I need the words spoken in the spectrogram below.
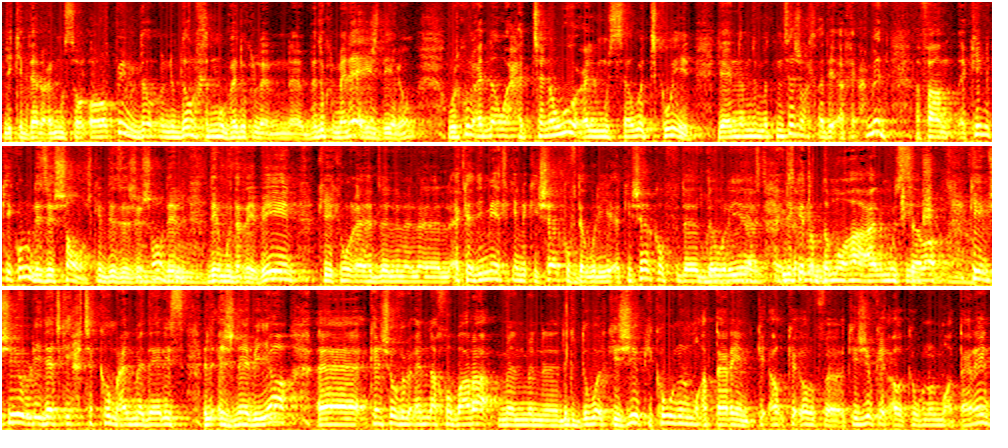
اللي كيداروا على المستوى الأوروبي نبداو نبداو نخدموا بهذوك بهذوك المناهج ديالهم ويكون عندنا واحد التنوع على المستوى التكوين. لأن ما تنساش واحد القضية أخي أحمد فكاين كيكونوا des échanges كاين des échanges ديال ديال المدربين كيكون الأكاديميات اللي كاينين كيشاركوا في دوريات كيشاركوا في الدوريات اللي. كينظموها على المستوى. كيمشيو. كيمشيو الوليدات كيحتكوا مع المدارس الأجنبية. آه كنشوف بأن خبراء من من ديك الدول كيجيو كيكونوا المؤطرين كيجيو كيكونوا المؤطرين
